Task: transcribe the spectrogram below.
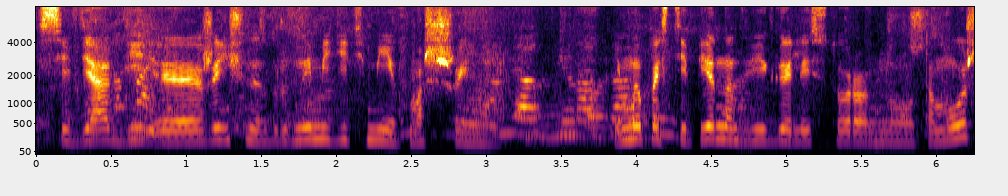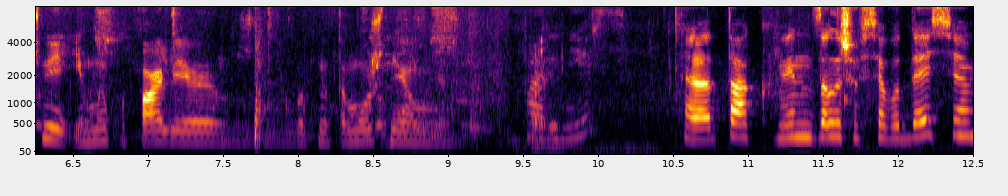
сидят женщины с грудными детьми в машине. И мы постепенно двигались в сторону таможни, и мы попали вот на таможню. Так, він залишився в Одесі.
